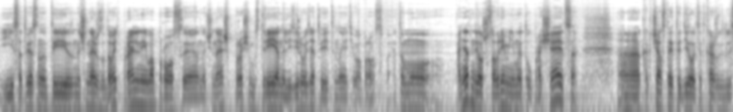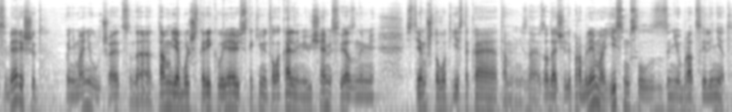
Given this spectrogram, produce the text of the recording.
и, соответственно, ты начинаешь задавать правильные вопросы, начинаешь проще, быстрее анализировать ответы на эти вопросы. Поэтому Понятное дело, что со временем это упрощается. Э, как часто это делать, это каждый для себя решит понимание улучшается, да. Там я больше скорее ковыряюсь с какими-то локальными вещами, связанными с тем, что вот есть такая, там, не знаю, задача или проблема, есть смысл за нее браться или нет.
